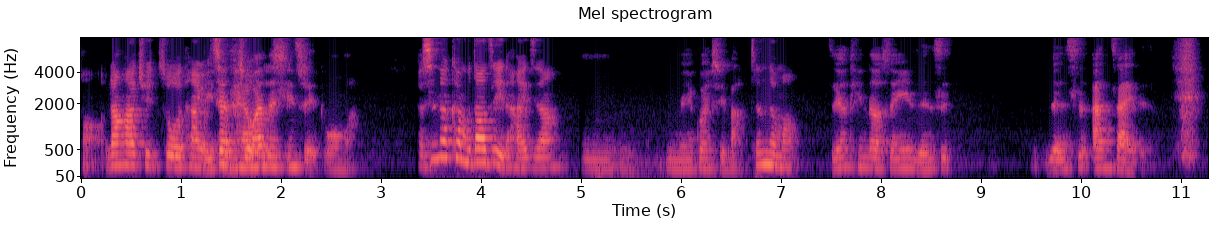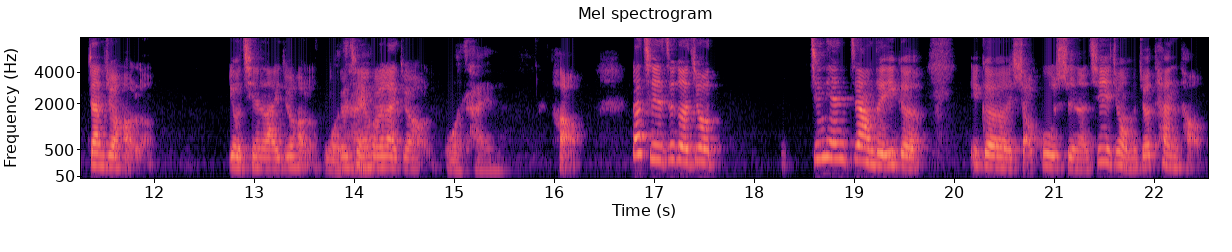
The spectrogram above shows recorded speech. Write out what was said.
哦，让他去做他有成就的。你在台湾的薪水多吗？可是他看不到自己的孩子啊。嗯，没关系吧？真的吗？只要听到声音，人是人是安在的，这样就好了。有钱来就好了，我猜有钱回来就好了。我猜。好，那其实这个就今天这样的一个一个小故事呢，其实就我们就探讨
